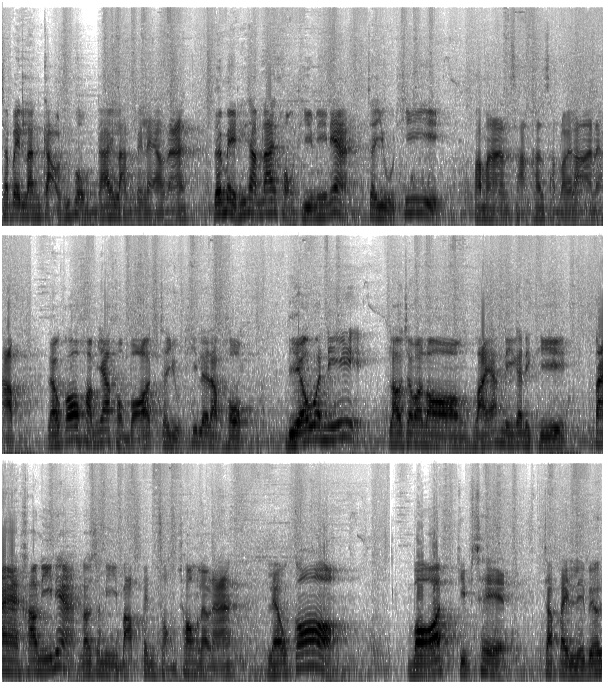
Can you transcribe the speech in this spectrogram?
จะเป็นรันเก่าที่ผมได้รันไปแล้วนะ ดาเมจที่ทำได้ของทีมนี้เนี่ยจะอยู่ที่ ประมาณ 3,300 ล้านนะครับ แล้วก็ความยากของบอสจะอยู่ที่ระดับ 6 เดี๋ยววันนี้เราจะมาลองไลฟ์อัพนี้กันอีกที แต่คราวนี้เนี่ยเราจะมีบัฟเป็น 2 ช่องแล้วนะ แล้วก็บอสกิฟเชดจะเป็นเลเวล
